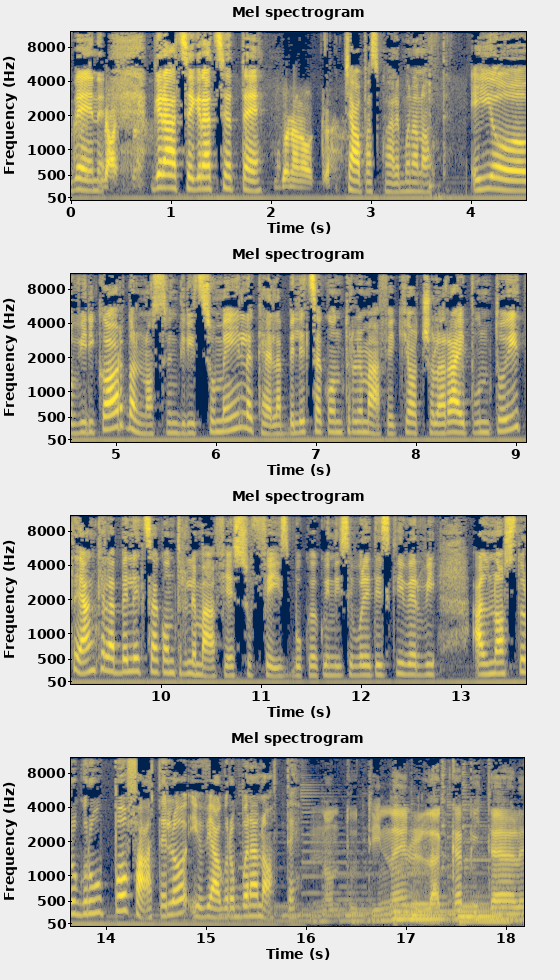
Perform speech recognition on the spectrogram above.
Bene. Grazie. grazie, grazie a te. Buonanotte. Ciao Pasquale, buonanotte. E io vi ricordo il nostro indirizzo mail che è la bellezza contro le mafie chiocciolarai.it e anche la bellezza contro le mafie su Facebook, quindi se volete iscrivervi al nostro gruppo fatelo, io vi auguro buonanotte. Non tutti nella capitale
